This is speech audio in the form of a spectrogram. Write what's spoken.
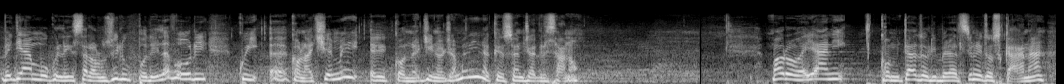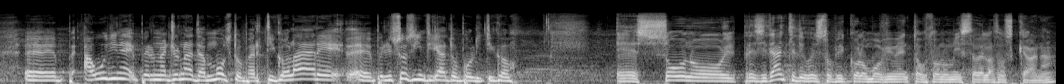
Vediamo quello che sarà lo sviluppo dei lavori qui eh, con la CMI con Gino Giammarino e San Giagrisano. Mauro Vaiani Comitato Liberazione Toscana eh, a Udine per una giornata molto particolare eh, per il suo significato politico. Eh, sono il presidente di questo piccolo movimento autonomista della Toscana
